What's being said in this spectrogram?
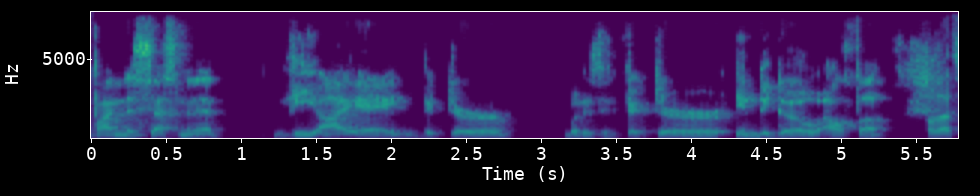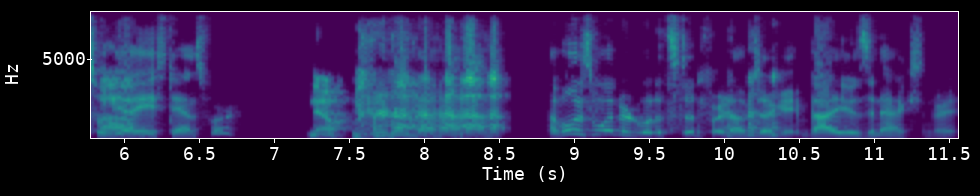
find an assessment at VIA, Victor, what is it, Victor Indigo Alpha. Oh, that's what um, VIA stands for? No. I've always wondered what it stood for. No, I'm joking. Values in action, right?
